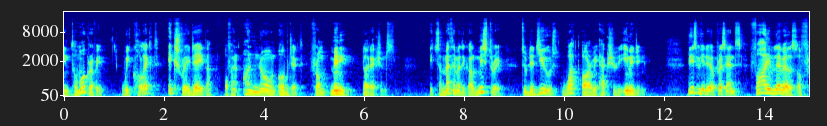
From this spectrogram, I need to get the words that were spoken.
In tomography, we collect X-ray data of an unknown object from many directions. It's a mathematical mystery to deduce what are we actually imaging. This video presents five levels of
